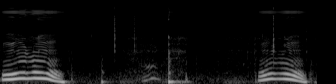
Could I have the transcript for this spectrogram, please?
Really? Really? Okay. Okay.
